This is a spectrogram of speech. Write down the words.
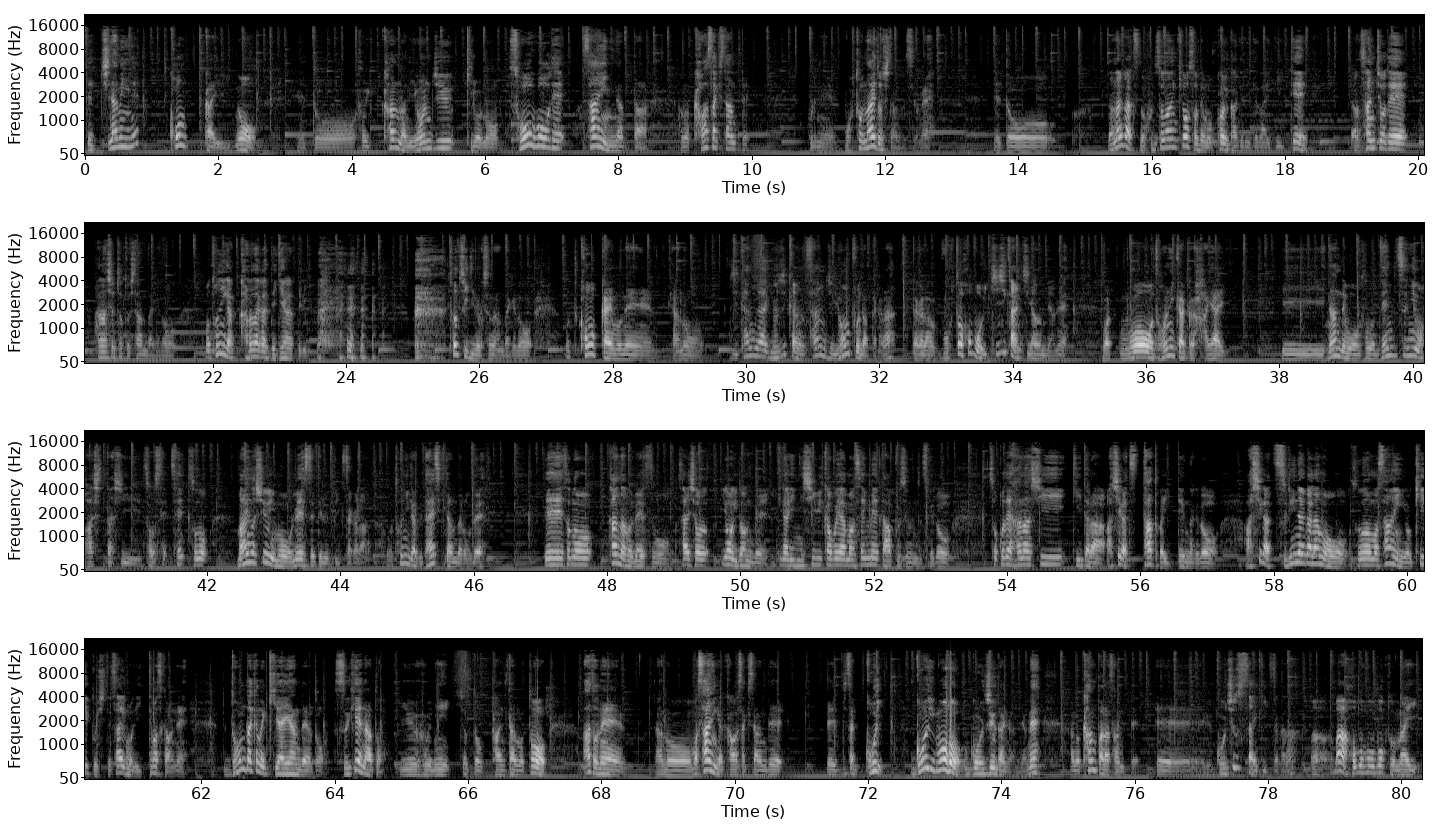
でちなみにね今回のえっ、ー、とそういうカンナの40キロの総合で3位になったあの川崎さんってこれね僕と同い年なんですよね。えっ、と7月の富士登山競争でも声をかけていただいていて山頂で話をちょっとしたんだけどもうとにかく体が出来上がってる。栃木の人なんだけど今回もねあの時間が4時間34分だったかな。だから僕とほぼ1時間違うんだよね。もうとにかく早い、えー、なんでもその前日にも走ったしそのせせその前の週にもレース出てるって言ってたからとにかく大好きなんだろうねで、そのカンナのレースも最初、用意どんで、いきなり西日か山 1000m アップするんですけど、そこで話聞いたら足がつったとか言ってんだけど、足がつりながらも、そのまま3位をキープして最後まで行ってますからね。どんだけの気合なんだよと、すげえなというふうにちょっと感じたのと、あとね、あの、まあ、3位が川崎さんで、で、実は5位。5位も50代なんだよね。あの、カンパラさんってえー、50歳って言ったかな、まあ、まあ、ほぼほぼ僕と同い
